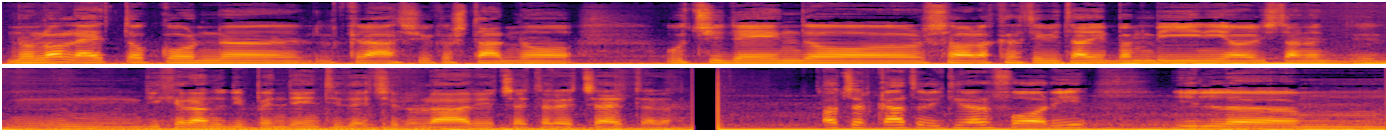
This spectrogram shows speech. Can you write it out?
non l'ho letto con uh, il classico, stanno uccidendo so, la creatività dei bambini o li stanno mm, dichiarando dipendenti dai cellulari, eccetera, eccetera. Ho cercato di tirare fuori il... Um,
